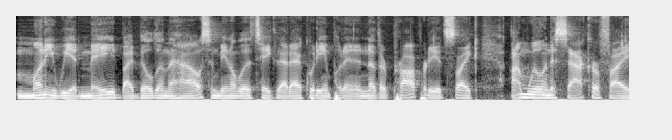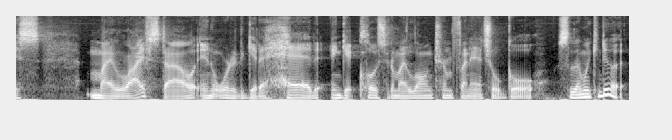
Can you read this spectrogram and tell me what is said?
money we had made by building the house and being able to take that equity and put it in another property. It's like I'm willing to sacrifice my lifestyle in order to get ahead and get closer to my long-term financial goal. So then we can do it.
